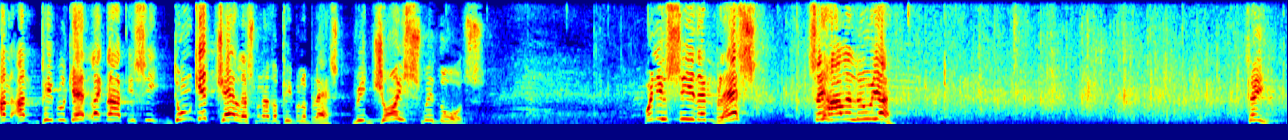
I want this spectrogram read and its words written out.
And, and people get like that. You see, don't get jealous when other people are blessed. Rejoice with those. When you see them blessed, say hallelujah. Say,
